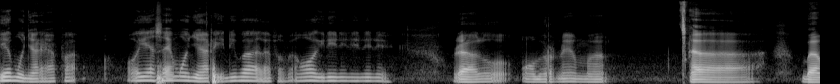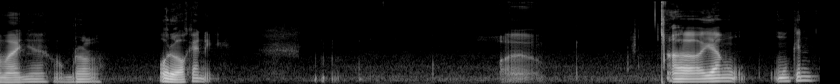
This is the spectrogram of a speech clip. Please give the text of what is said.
Iya mau nyari apa? Oh iya saya mau nyari ini mbak laptopnya. Oh ini ini ini ini. Udah lu ngobrolnya sama uh, mbak Manya ngobrol. Oh udah oke okay nih. Uh, uh, yang mungkin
